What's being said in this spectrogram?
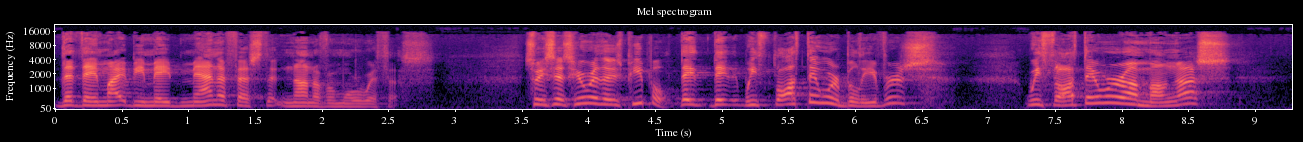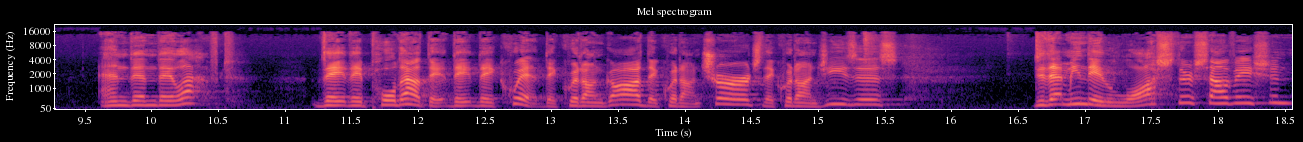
that they might be made manifest that none of them were with us. So he says, Here were those people. They, they, we thought they were believers, we thought they were among us, and then they left. They, they pulled out, they, they, they quit. They quit on God, they quit on church, they quit on Jesus. Did that mean they lost their salvation?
